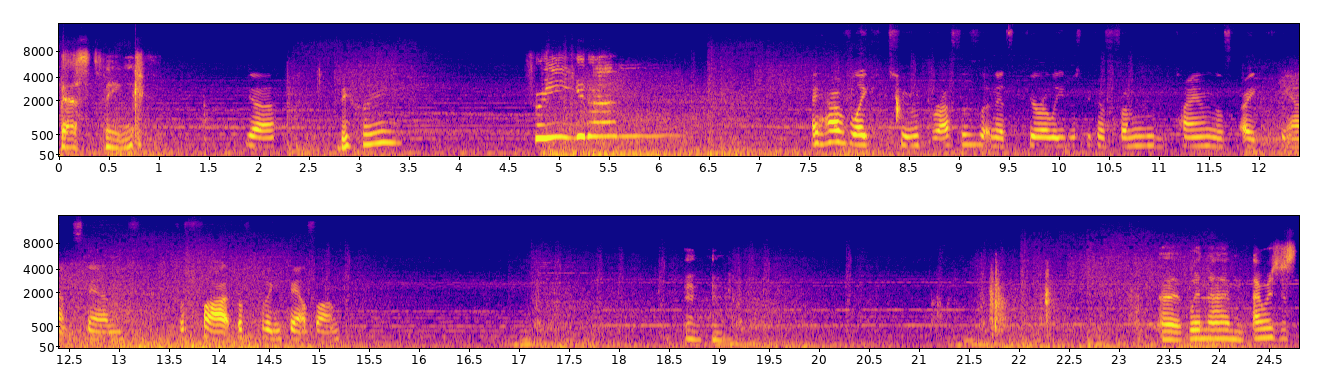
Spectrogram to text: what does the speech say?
Best thing. Yeah. Be free. Freedom! I have like two dresses, and it's purely just because sometimes I can't stand the thought of putting pants on. Mhm. Uh, when um, I was just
